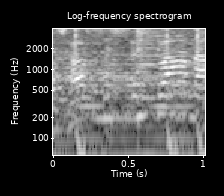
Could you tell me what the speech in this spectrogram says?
Los haces en plan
